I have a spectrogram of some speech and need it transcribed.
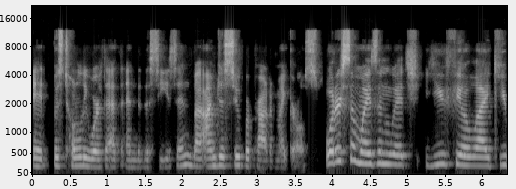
it was totally worth it at the end of the season. But I'm just super proud of my girls. What are some ways in which you feel like you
